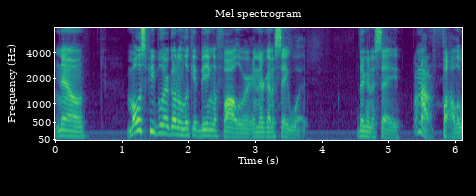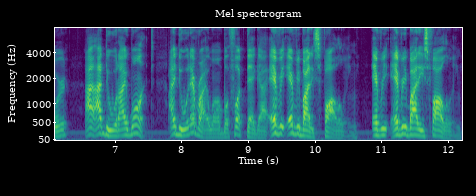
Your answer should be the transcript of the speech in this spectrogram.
Now, most people are going to look at being a follower and they're going to say what? They're going to say, I'm not a follower. I, I do what I want. I do whatever I want, but fuck that guy. Every everybody's following. Every everybody's following.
